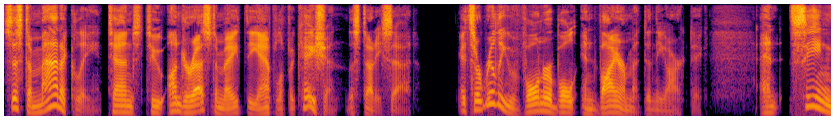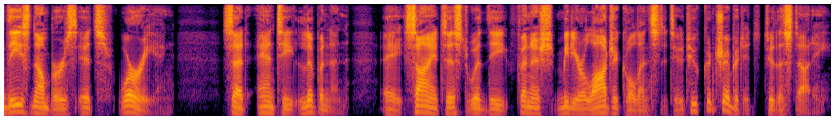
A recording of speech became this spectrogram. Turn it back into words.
systematically tend to underestimate the amplification, the study said. It's a really vulnerable environment in the Arctic. And seeing these numbers, it's worrying, said Antti Lipponen, a scientist with the Finnish Meteorological Institute who contributed to the study.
